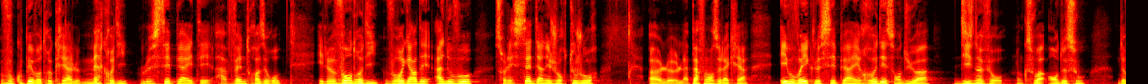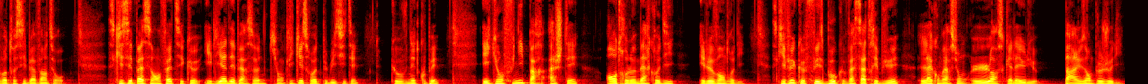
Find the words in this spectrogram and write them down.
vous coupez votre créa le mercredi, le CPA était à 23 euros, et le vendredi, vous regardez à nouveau sur les 7 derniers jours toujours euh, la performance de la créa, et vous voyez que le CPA est redescendu à 19 euros, donc soit en dessous de votre cible à 20 euros. Ce qui s'est passé en fait, c'est qu'il y a des personnes qui ont cliqué sur votre publicité, que vous venez de couper, et qui ont fini par acheter entre le mercredi et le vendredi. Ce qui fait que Facebook va s'attribuer la conversion lorsqu'elle a eu lieu, par exemple le jeudi.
